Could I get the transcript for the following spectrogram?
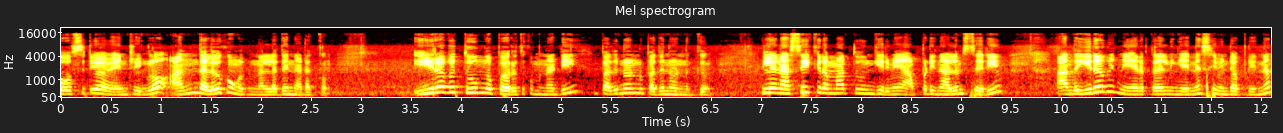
பாசிட்டிவாக வேண்டுறீங்களோ அந்த அளவுக்கு உங்களுக்கு நல்லதே நடக்கும். இரவு தூங்க போகிறதுக்கு முன்னாடி பதினொன்று பதினொன்றுக்கு இல்லை நான் சீக்கிரமாக தூங்கிடுவேன் அப்படின்னாலும் சரி அந்த இரவு நேரத்தில் நீங்கள் என்ன செய்ய வேண்டும் அப்படின்னா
